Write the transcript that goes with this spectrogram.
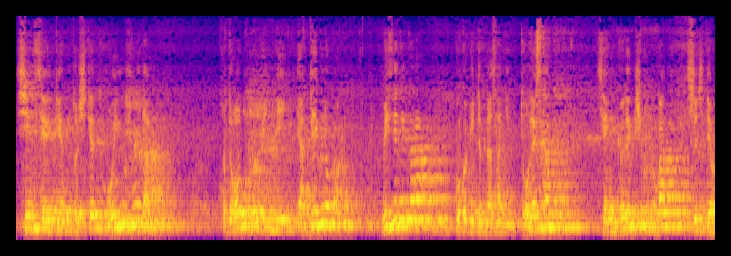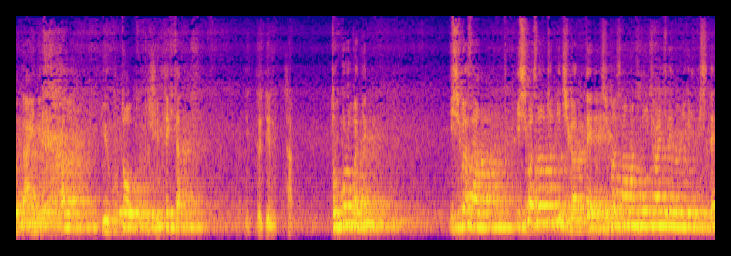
新政権としてどういうふうなことを国民にやっていくのか見せてから国民の皆さんにどうですか選挙で聞くのが筋ではないですかということを言ってきた。んですところがね石破さん石破さんはちょっと違って石破さんは総裁選の時にですね。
